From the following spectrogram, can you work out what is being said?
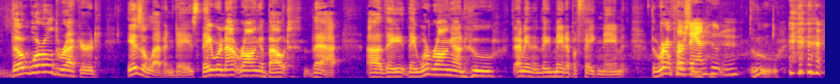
The world record is 11 days. They were not wrong about that. Uh, they they were wrong on who. I mean, they made up a fake name. The real Bertha person. Van Houten. Ooh.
